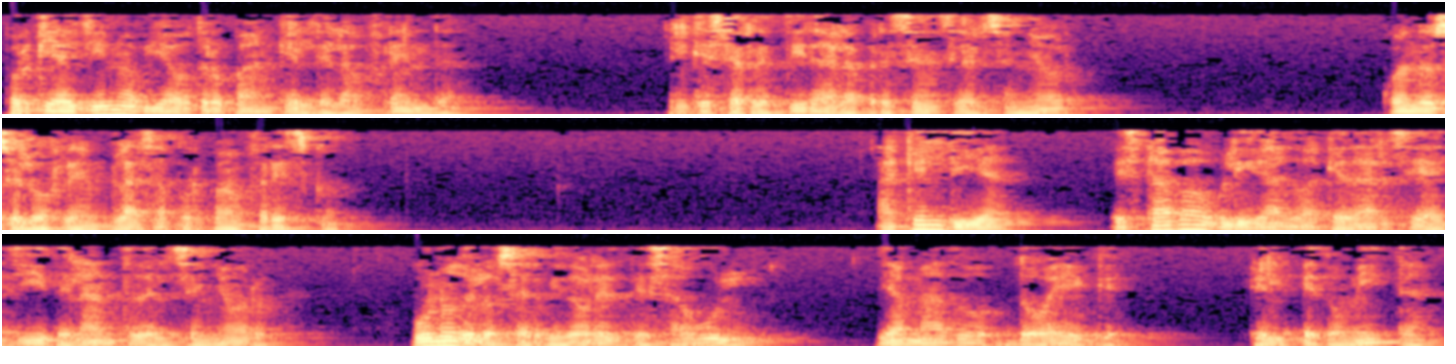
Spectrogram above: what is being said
porque allí no había otro pan que el de la ofrenda, el que se retira de la presencia del Señor, cuando se lo reemplaza por pan fresco. Aquel día estaba obligado a quedarse allí delante del Señor uno de los servidores de Saúl, llamado Doeg, el Edomita,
